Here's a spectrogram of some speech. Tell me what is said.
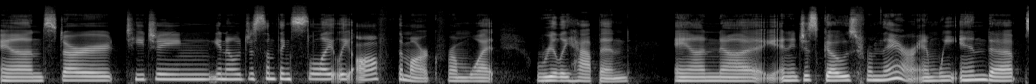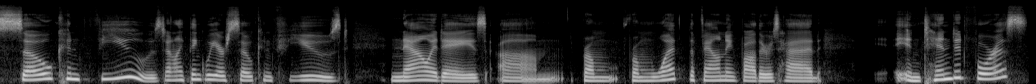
and start teaching, you know, just something slightly off the mark from what really happened. And uh, and it just goes from there, and we end up so confused. And I think we are so confused nowadays um, from from what the founding fathers had intended for us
